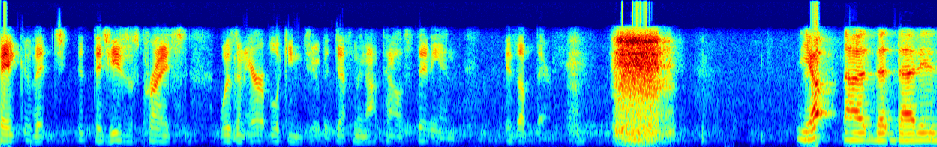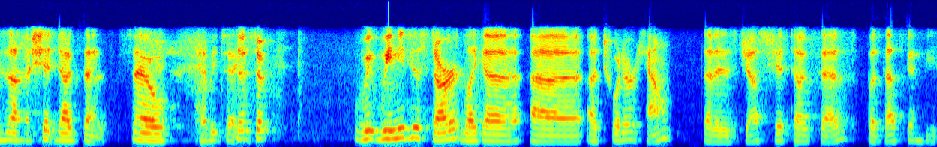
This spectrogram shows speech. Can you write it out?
take that, that Jesus Christ was an Arab-looking Jew, but definitely not Palestinian, is up there. yep, uh, that that is uh, shit Doug says. So Heavy take. So, so we we need to start like a, a a Twitter account that is just shit Doug says, but that's going to be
